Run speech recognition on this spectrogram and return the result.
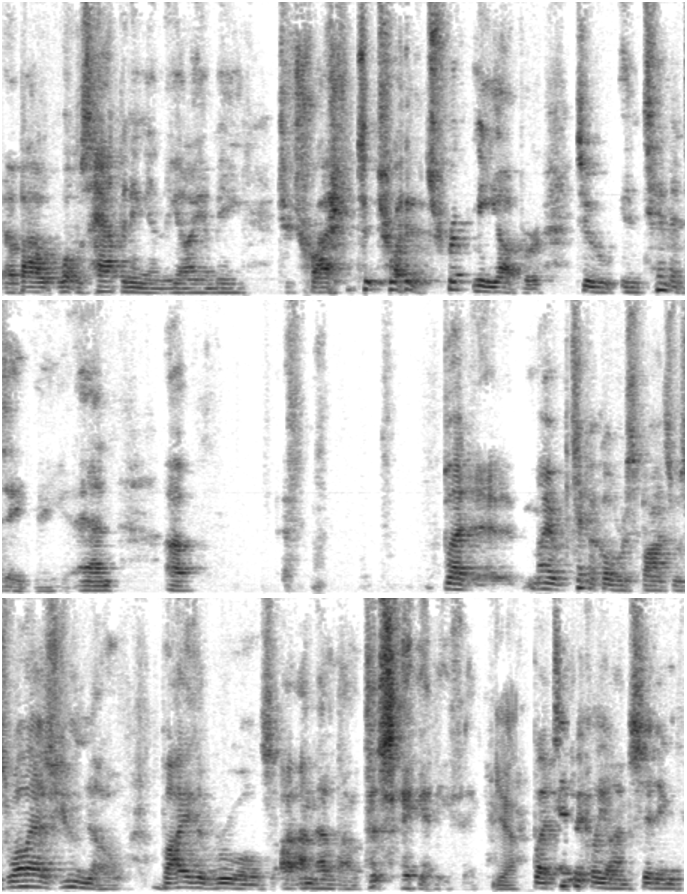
about what was happening in the IME to try to try to trip me up or to intimidate me. And uh, but uh, my typical response was, well, as you know, by the rules, I'm not allowed to say anything. Yeah. But typically, I'm sitting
